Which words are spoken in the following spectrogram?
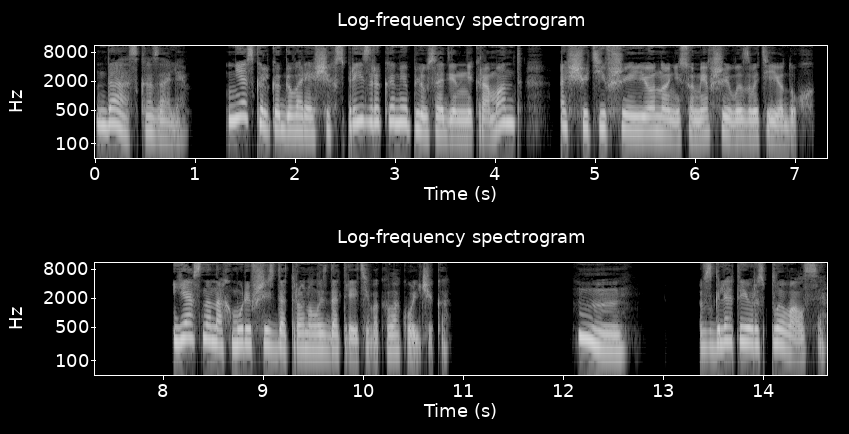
Да, сказали. Несколько говорящих с призраками, плюс один некромант, ощутивший ее, но не сумевший вызвать ее дух. Ясно нахмурившись, дотронулась до третьего колокольчика. Хм. Взгляд ее расплывался.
